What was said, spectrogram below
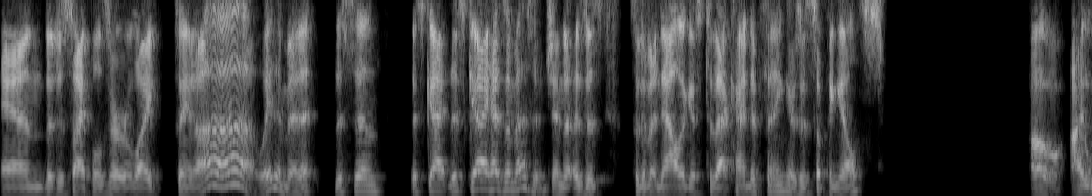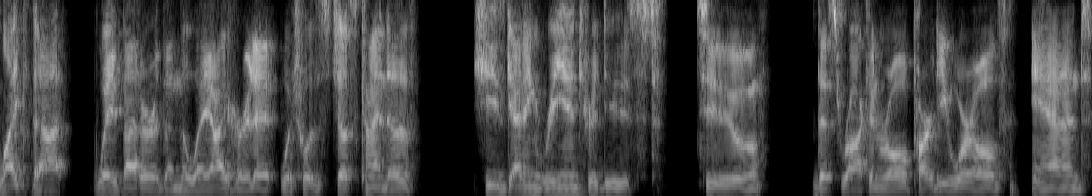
And the disciples are like saying, "Ah, wait a minute, this um, this guy, this guy has a message." And is this sort of analogous to that kind of thing? Or is it something else? Oh, I like that way better than the way I heard it, which was just kind of she's getting reintroduced to this rock and roll party world and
